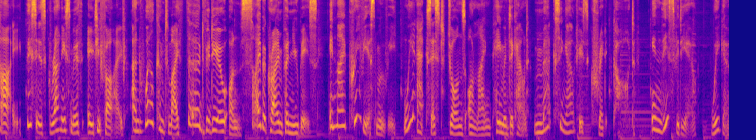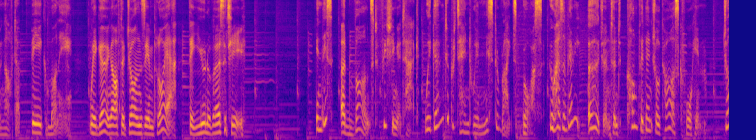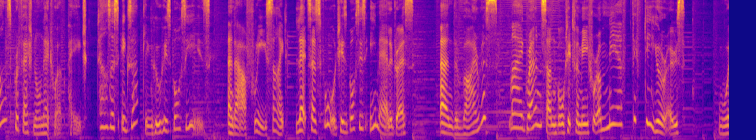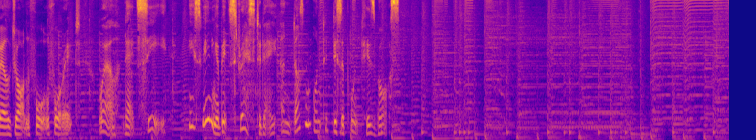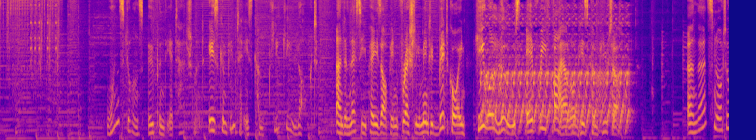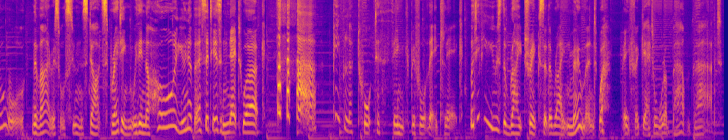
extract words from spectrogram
Hi, this is Granny Smith 85, and welcome to my third video on cybercrime for newbies. In my previous movie, we accessed John's online payment account, maxing out his credit card. In this video, we're going after big money. We're going after John's employer, the university. In this advanced phishing attack, we're going to pretend we're Mr. Wright's boss, who has a very urgent and confidential task for him. John's professional network page tells us exactly who his boss is, and our free site lets us forge his boss's email address. And the virus? My grandson bought it for me for a mere 50 euros. Will John fall for it? Well, let's see. He's feeling a bit stressed today and doesn't want to disappoint his boss. Once John's opened the attachment, his computer is completely locked. And unless he pays up in freshly minted Bitcoin, he will lose every file on his computer. And that's not all. The virus will soon start spreading within the whole university's network. People are taught to think before they click. But if you use the right tricks at the right moment, well, they forget all about that.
